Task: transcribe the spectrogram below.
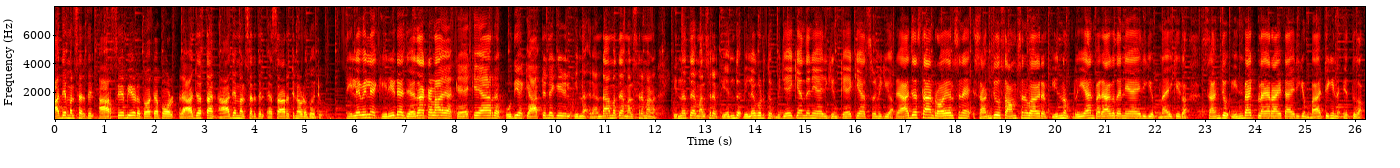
ആദ്യ മത്സരത്തിൽ ആർ സി ബിയോട് തോറ്റപ്പോൾ രാജസ്ഥാൻ ആദ്യ മത്സരത്തിൽ എസ് ആർ എച്ചിനോട് തോറ്റു. നിലവിലെ കിരീട ജേതാക്കളായ കെ കെ ആറിന് പുതിയ ക്യാപ്റ്റന്റെ കീഴിൽ ഇന്ന് രണ്ടാമത്തെ മത്സരമാണ്. ഇന്നത്തെ മത്സരം എന്ത് വില കൊടുത്തും വിജയിക്കാൻ തന്നെയായിരിക്കും കെ കെ ആർ ശ്രമിക്കുക. രാജസ്ഥാൻ റോയൽസിനെ സഞ്ജു സാംസന് പകരം ഇന്നും റിയാൻ പരാഗ് തന്നെയായിരിക്കും നയിക്കുക. സഞ്ജു ഇൻബാക്ട് പ്ലെയറായിട്ടായിരിക്കും ബാറ്റിങ്ങിന് എത്തുക.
